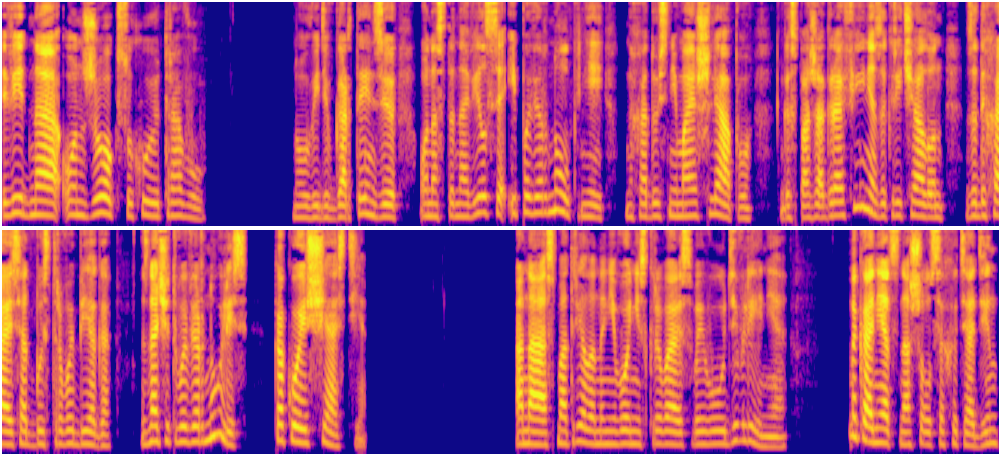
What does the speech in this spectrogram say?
Видно, он жег сухую траву. Но, увидев Гортензию, он остановился и повернул к ней, на ходу снимая шляпу. «Госпожа графиня!» — закричал он, задыхаясь от быстрого бега. «Значит, вы вернулись? Какое счастье!» Она смотрела на него, не скрывая своего удивления. Наконец нашелся хоть один,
